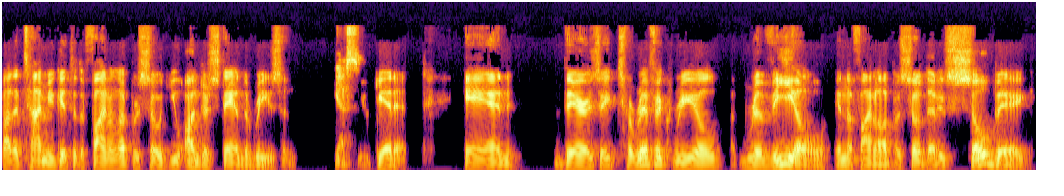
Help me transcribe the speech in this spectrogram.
by the time you get to the final episode, you understand the reason. Yes, you get it. And there's a terrific real reveal in the final episode that is so big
